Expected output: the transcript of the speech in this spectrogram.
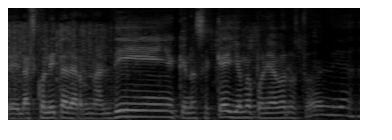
de la escuelita de Ronaldinho y que no sé qué, y yo me ponía a verlos todo el día.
